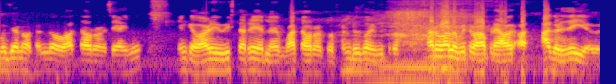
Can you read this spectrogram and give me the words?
મજાનો ઠંડો વાતાવરણ છે અહીંનું કેમ કે વાડી વિસ્તાર રહે એટલે વાતાવરણ તો ઠંડુ જ હોય મિત્રો. સારું, હાલો મિત્રો, આપણે આગળ જઈએ હવે.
